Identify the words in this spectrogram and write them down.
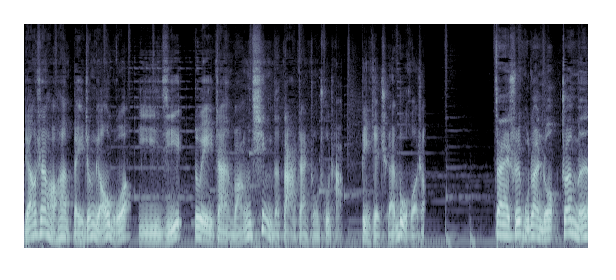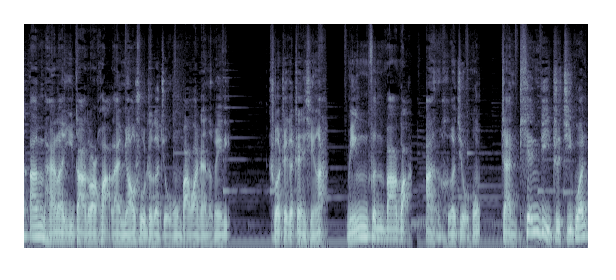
梁山好汉北征辽国以及对战王庆的大战中出场，并且全部获胜。在《水浒传》中专门安排了一大段话来描述这个九宫八卦阵的威力，说这个阵型啊，明分八卦，暗合九宫，占天地之机关，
